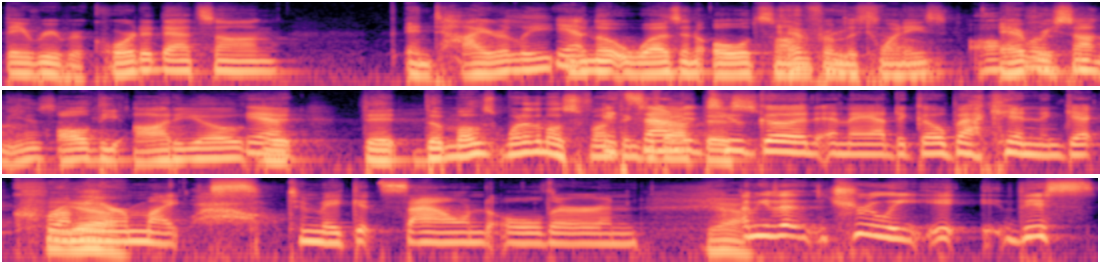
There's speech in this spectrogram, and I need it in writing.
they re-recorded that song entirely, Yep. even though it was an old song from the song. 20s. Every song, music. all the audio Yeah. that that the most one of the most fun things. it things sounded about too good and they had to go back in and get crummier mics to make it sound older and Yeah. i mean that truly it, this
